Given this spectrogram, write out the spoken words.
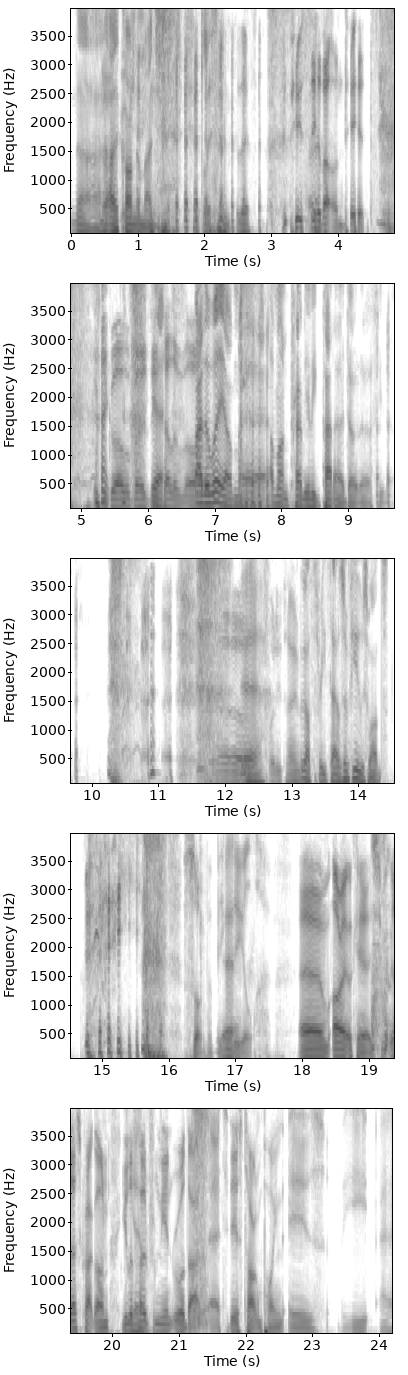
Nah, No, I can't imagine she's listening to this. Do you say that on dates? if you go out with birds, Yeah. you tell them. Oh, By the way, I'm uh, I'm on Premier League patter. I don't know if you know. oh, Yeah. funny times. We got three thousand views once. sort of a big Yeah. deal. Um, all right, okay. we- let's crack on. You'll have Yeah. heard from the intro that uh, today's talking point is the uh,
